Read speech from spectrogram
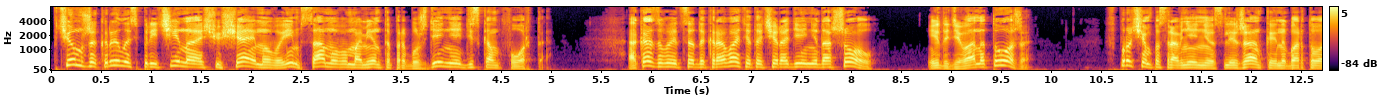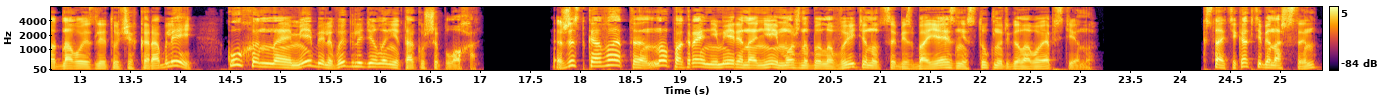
в чем же крылась причина ощущаемого им самого момента пробуждения дискомфорта. Оказывается, до кровати-то чародей не дошел, и до дивана тоже. Впрочем, по сравнению с лежанкой на борту одного из летучих кораблей, кухонная мебель выглядела не так уж и плохо. Жестковато, но, по крайней мере, на ней можно было вытянуться без боязни стукнуть головой об стену. «Кстати, как тебе наш сын?»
